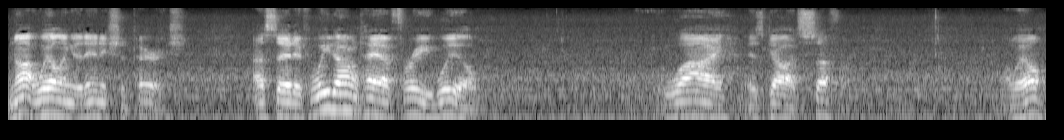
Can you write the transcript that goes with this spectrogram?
not willing that any should perish. I said, if we don't have free will, why is God suffering? Well,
